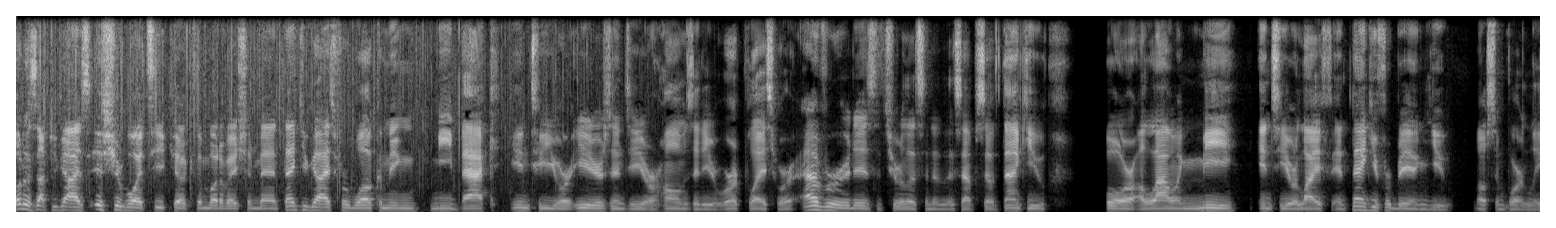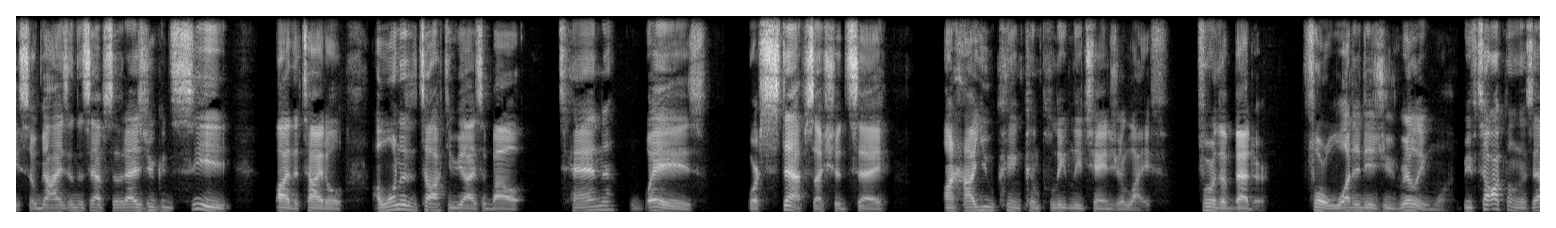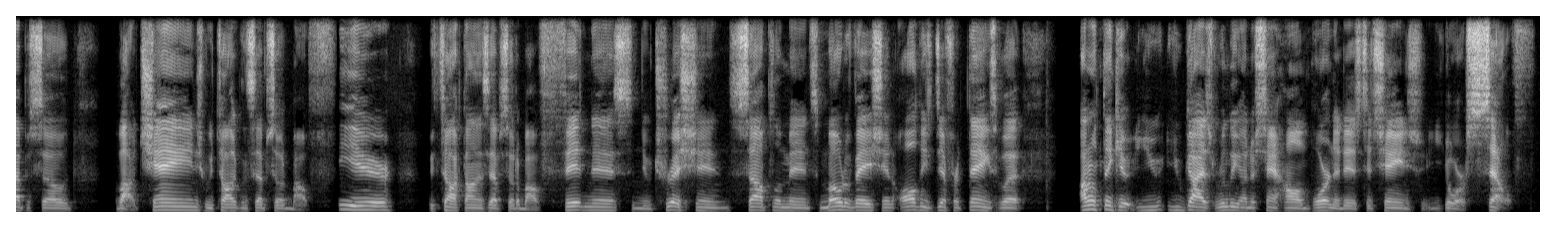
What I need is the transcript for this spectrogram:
What is up, you guys? It's your boy T Cook, the Motivation Man. Thank you guys for welcoming me back into your ears, into your homes, into your workplace, wherever it is that you're listening to this episode. Thank you for allowing me into your life, and thank you for being you, most importantly. So, guys, in this episode, as you can see by the title, I wanted to talk to you guys about 10 ways or steps, I should say, on how you can completely change your life for the better for what it is you really want. We've talked on this episode about change. We talked in this episode about fear. We've talked on this episode about fitness, nutrition, supplements, motivation, all these different things. But I don't think it, you you guys really understand how important it is to change yourself.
